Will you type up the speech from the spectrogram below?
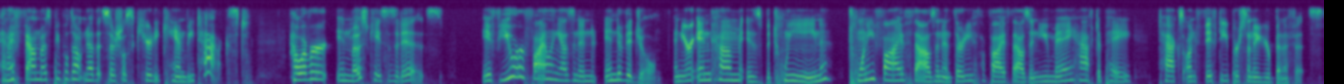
And I found most people don't know that Social Security can be taxed. However, in most cases, it is. If you are filing as an in- individual and your income is between 25,000 and 35,000, you may have to pay tax on 50% of your benefits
